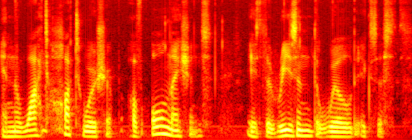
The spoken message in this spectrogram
and the white hot worship of all nations is the reason the world exists.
